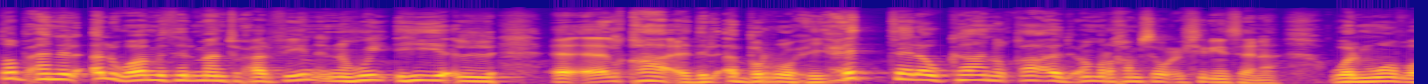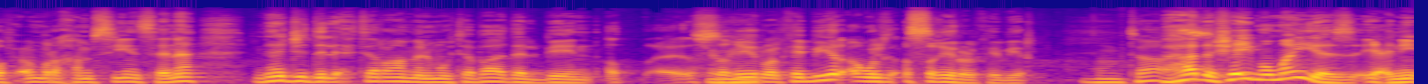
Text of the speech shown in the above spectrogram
طبعا الألوى مثل ما أنتم عارفين أنه هي- آه، القائد الأب الروحي. حتى لو كان القائد عمره 25 سنة والموظف عمره 50 سنة نجد الاحترام المتبادل بين الصغير والكبير أو الصغير والكبير. ممتاز. هذا شيء مميز يعني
